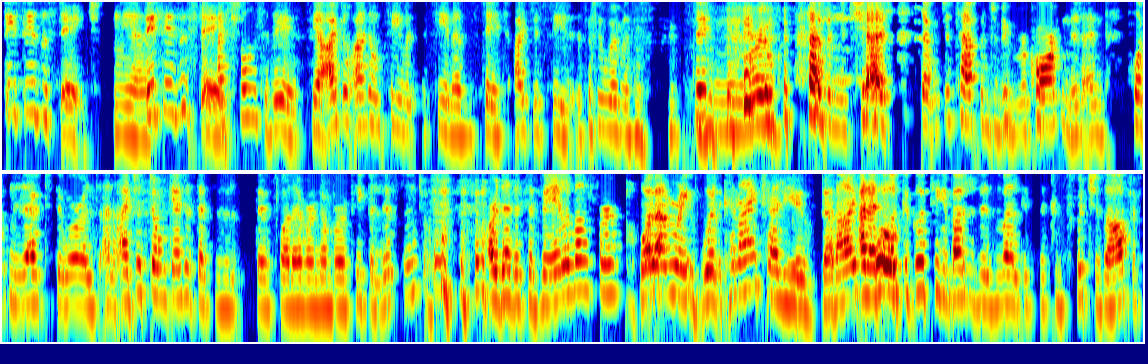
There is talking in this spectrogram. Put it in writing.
this is a stage. Yeah. This is a stage. I suppose it is. Yeah, I don't. I don't see it, see it as a stage. I just see it as two women sitting in a room having a chat that we just happen to be recording it and putting it out to the world. And I just don't get it that there's, there's whatever number of people listening to it, or that it's available for. Well, Amory, well, can I tell you that I And I suppose the good thing about it as well is they can switch it off if,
